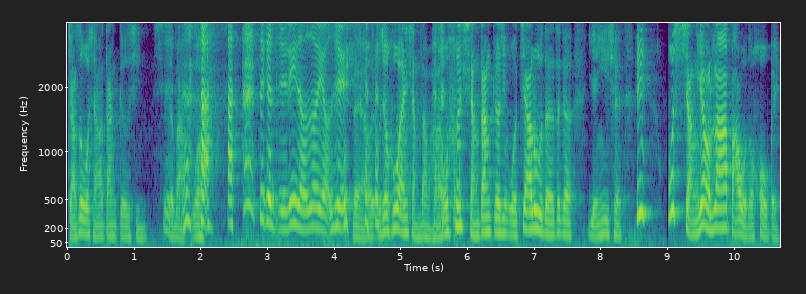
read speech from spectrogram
假设我想要当歌星，是对吧？我这个举例怎么这么有趣？对啊，我我就忽然想到嘛，我想当歌星，我加入的这个演艺圈，诶。我想要拉拔我的后辈，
